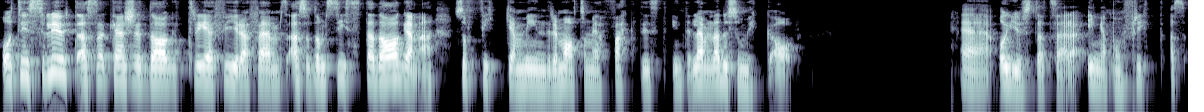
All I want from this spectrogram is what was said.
Och till slut, alltså kanske dag tre, fyra, fem, alltså de sista dagarna så fick jag mindre mat som jag faktiskt inte lämnade så mycket av. Eh, och just att så här, inga pommes frites. Alltså,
